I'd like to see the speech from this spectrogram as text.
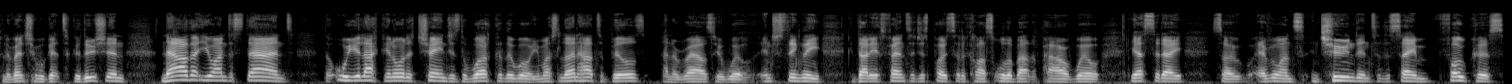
and eventually we'll get to Kedushin. Now that you understand that all you lack in order to change is the work of the will, you must learn how to build and arouse your will. Interestingly, Gedalia Spencer just posted a class all about the power of will yesterday, so everyone's tuned into the same focus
